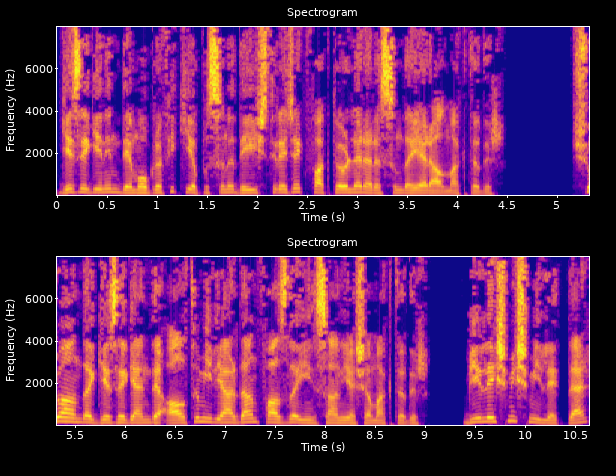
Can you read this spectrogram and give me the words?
gezegenin demografik yapısını değiştirecek faktörler arasında yer almaktadır. Şu anda gezegende 6 milyardan fazla insan yaşamaktadır. Birleşmiş Milletler,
